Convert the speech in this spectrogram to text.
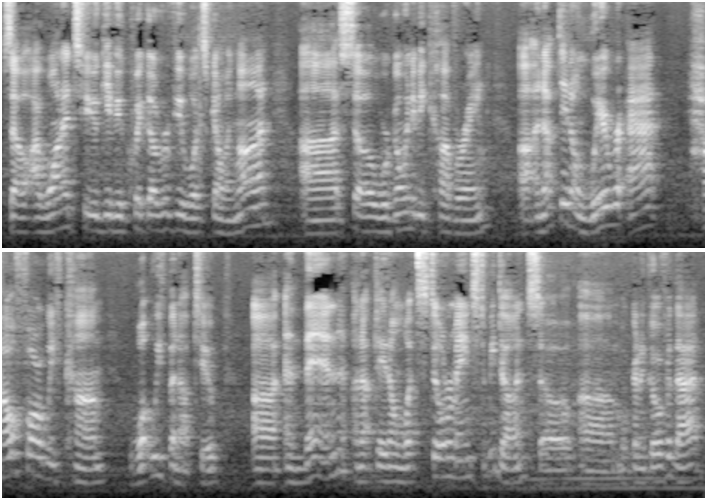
So I wanted to give you a quick overview of what's going on. Uh, so we're going to be covering uh, an update on where we're at, how far we've come, what we've been up to, uh, and then an update on what still remains to be done. So um, we're going to go over that.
